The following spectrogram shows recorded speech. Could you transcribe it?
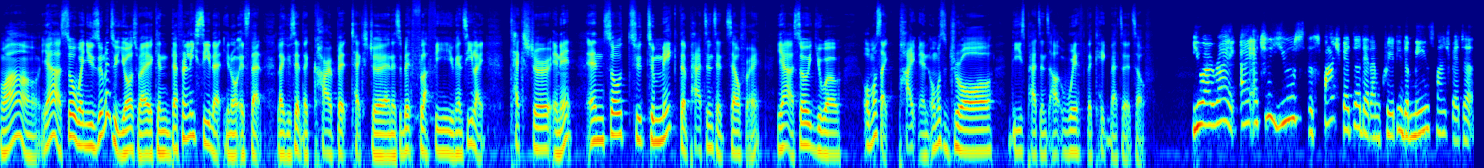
Wow. Yeah. So when you zoom into yours, right, you can definitely see that, you know, it's that, like you said, the carpet texture and it's a bit fluffy. You can see like texture in it. And so to to make the patterns itself, right? Yeah. So you will almost like pipe and almost draw these patterns out with the cake batter itself. You are right. I actually use the sponge batter that I'm creating, the main sponge batter.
